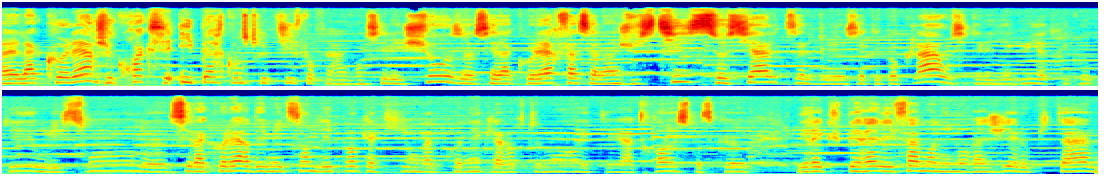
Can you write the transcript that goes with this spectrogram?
La colère, je crois que c'est hyper constructif pour faire avancer les choses. C'est la colère face à l'injustice sociale, celle de cette époque-là, où c'était les aiguilles à tricoter ou les sondes. C'est la colère des médecins de l'époque à qui on apprenait que l'avortement était atroce parce que ils récupéraient les femmes en hémorragie à l'hôpital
